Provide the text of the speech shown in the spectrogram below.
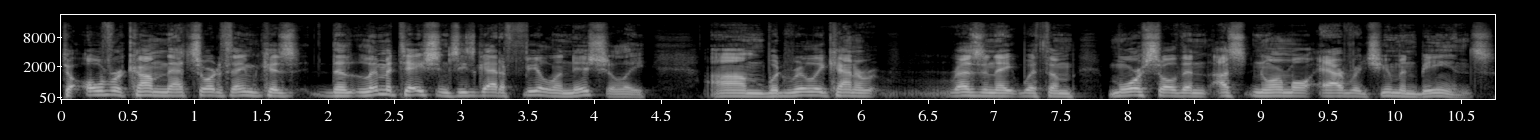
to overcome that sort of thing because the limitations he's got to feel initially um, would really kind of resonate with them more so than us normal average human beings.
